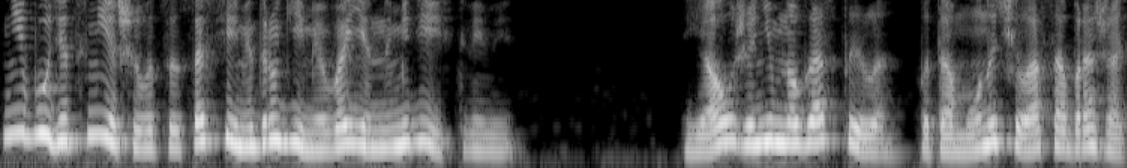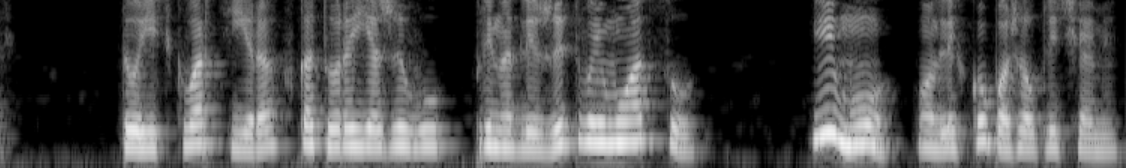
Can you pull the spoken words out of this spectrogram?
не будет смешиваться со всеми другими военными действиями. Я уже немного остыла, потому начала соображать. То есть квартира, в которой я живу, принадлежит твоему отцу. Ему, он легко пожал плечами.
